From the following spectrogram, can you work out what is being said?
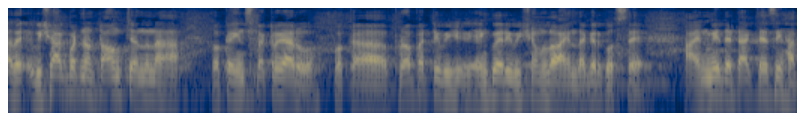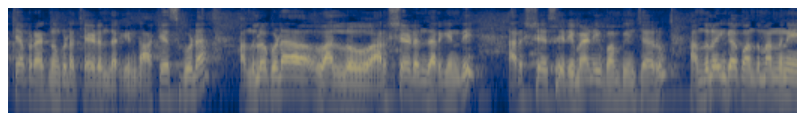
అదే విశాఖపట్నం టౌన్కి చెందిన ఒక ఇన్స్పెక్టర్ గారు ఒక ప్రాపర్టీ ఎంక్వైరీ విషయంలో ఆయన దగ్గరికి వస్తే ఆయన మీద అటాక్ చేసి హత్యా ప్రయత్నం కూడా చేయడం జరిగింది. ఆ కేసు కూడా అందులో కూడా వాళ్ళు అరెస్ట్ చేయడం జరిగింది. అరెస్ట్ చేసి రిమాండ్కి పంపించారు. అందులో ఇంకా కొంతమందిని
